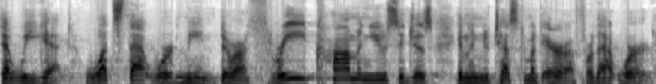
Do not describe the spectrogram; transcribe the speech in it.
that we get. What's that word mean? There are three common usages in the New Testament era for that word.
